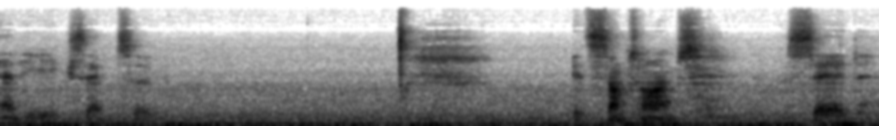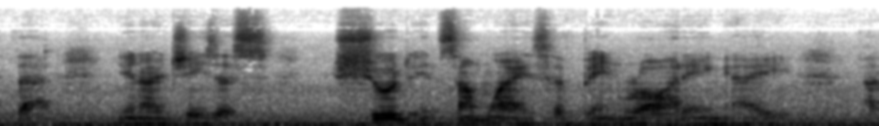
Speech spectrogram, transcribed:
and he accepts it it's sometimes said that you know Jesus should in some ways have been riding a, a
